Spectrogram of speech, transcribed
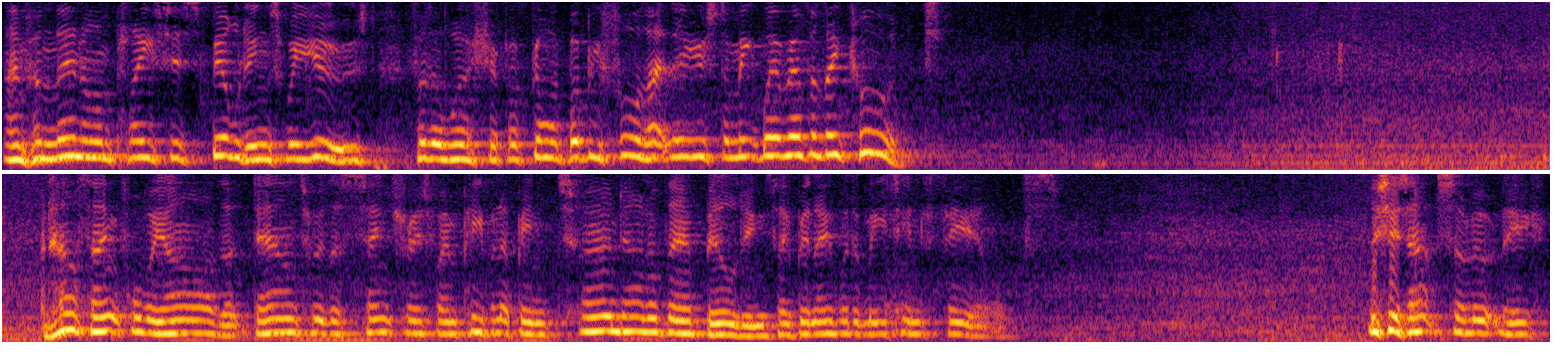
and from then on, places, buildings were used for the worship of God. But before that, they used to meet wherever they could. And how thankful we are that down through the centuries, when people have been turned out of their buildings, they've been able to meet in fields. This is absolutely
